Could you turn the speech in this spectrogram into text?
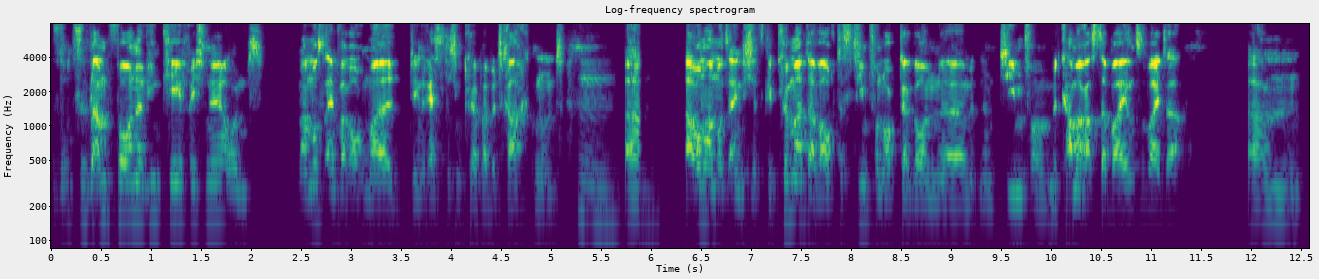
so zusammen vorne wie ein Käfig, ne? Und man muss einfach auch mal den restlichen Körper betrachten. Und hm. äh, darum haben wir uns eigentlich jetzt gekümmert. Da war auch das Team von Octagon äh, mit einem Team von, mit Kameras dabei und so weiter. Ähm,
